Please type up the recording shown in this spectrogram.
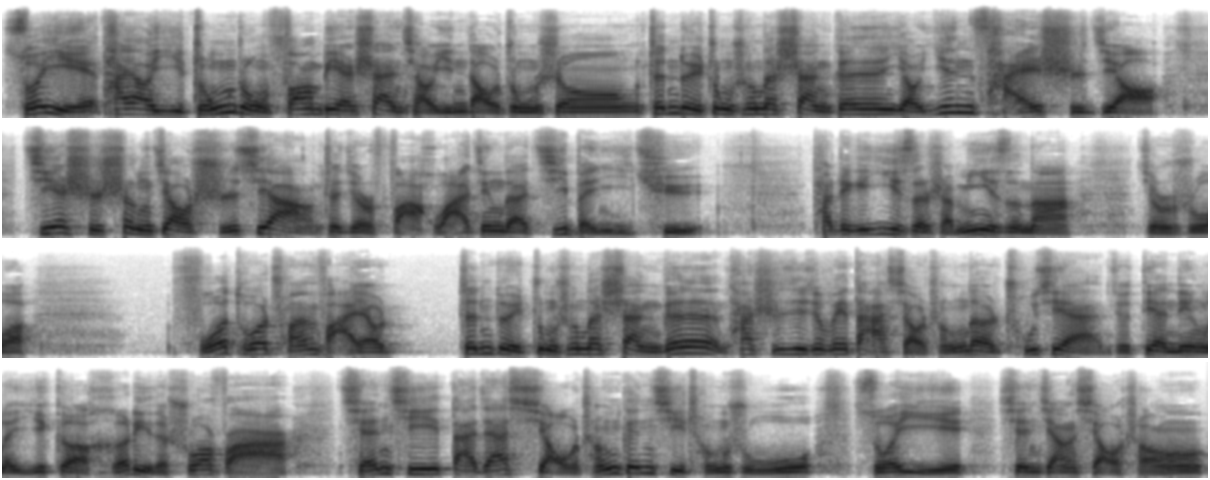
所以，他要以种种方便善巧引导众生，针对众生的善根，要因材施教，揭示圣教实相。这就是《法华经》的基本意趣。他这个意思什么意思呢？就是说，佛陀传法要。针对众生的善根，它实际就为大小乘的出现就奠定了一个合理的说法。前期大家小乘根器成熟，所以先讲小乘；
